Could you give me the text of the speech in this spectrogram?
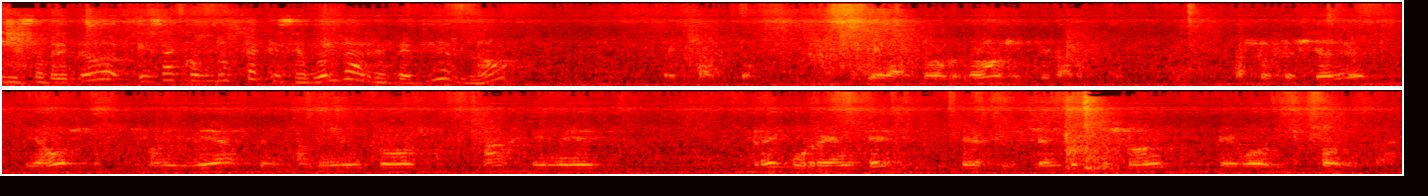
y sobre todo esa conducta que se vuelve a repetir, ¿no? Exacto. Mira, lo, vamos a explicar. Las obsesiones, digamos, son ideas, pensamientos, imágenes recurrentes, persistentes que son egoistónicas.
